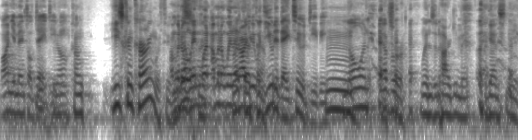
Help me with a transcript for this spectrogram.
Monumental day, DB. you know, Con- he's concurring with you. I'm gonna win. One, I'm gonna win Write an that argument with you today too, DB. no one ever wins an argument against me.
